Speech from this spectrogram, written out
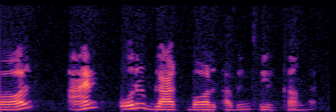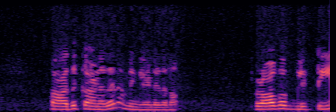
பால் அண்ட் ஒரு பிளாக் பால் அப்படின்னு சொல்லியிருக்காங்க. ஸோ அதுக்கானதை நம்ம இங்க எழுதலாம். Probability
